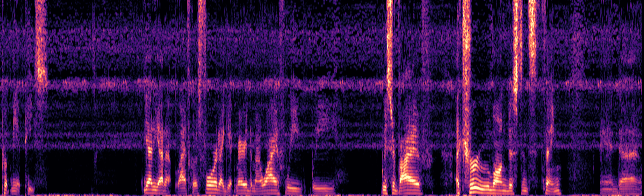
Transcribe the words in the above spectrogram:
put me at peace. Yada yada. Life goes forward. I get married to my wife. We we we survive a true long distance thing, and uh,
